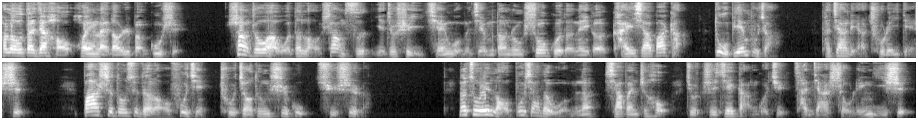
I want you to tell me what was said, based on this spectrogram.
Hello，大家好，欢迎来到日本故事。上周啊，我的老上司，也就是以前我们节目当中说过的那个开虾巴卡渡边部长，他家里啊出了一点事，八十多岁的老父亲出交通事故去世了。那作为老部下的我们呢，下班之后就直接赶过去参加守灵仪式。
